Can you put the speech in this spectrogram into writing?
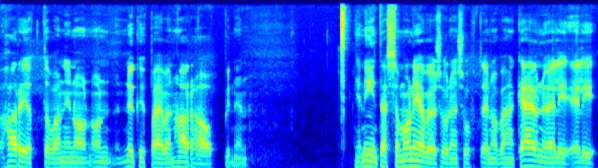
harjoittava niin on, on nykypäivän harhaoppinen. Ja niin tässä moniavioisuuden suhteen on vähän käynyt, eli, eli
